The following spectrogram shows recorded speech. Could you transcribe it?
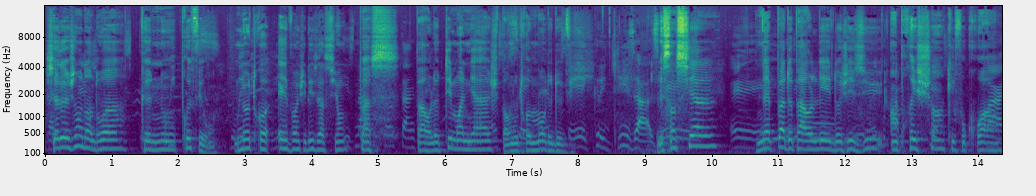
C'est le genre d'endroit que nous préférons. Notre évangélisation passe par le témoignage, par notre mode de vie. L'essentiel n'est pas de parler de Jésus en prêchant qu'il faut croire,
